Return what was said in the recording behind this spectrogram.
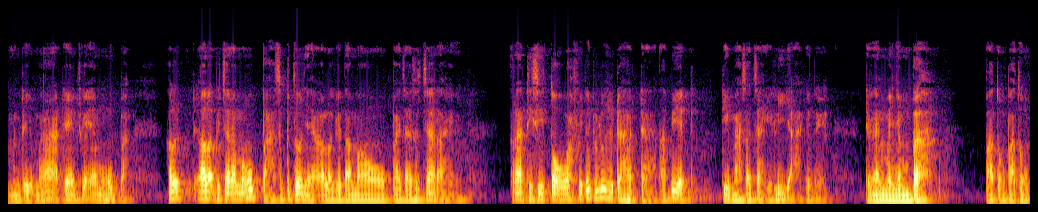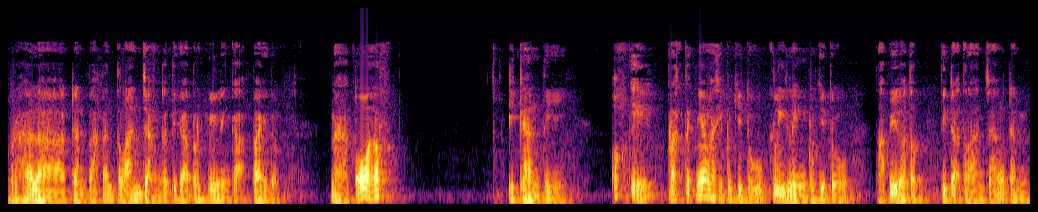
menerima ada yang juga yang mengubah kalau kalau bicara mengubah sebetulnya kalau kita mau baca sejarah gitu, tradisi tawaf itu dulu sudah ada tapi ya di masa jahiliyah gitu ya dengan menyembah patung-patung berhala dan bahkan telanjang ketika berkeliling Ka'bah itu. Nah, tawaf diganti. Oke, prakteknya masih begitu, keliling begitu, tapi tetap tidak telanjang dan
